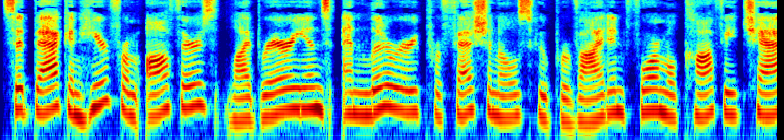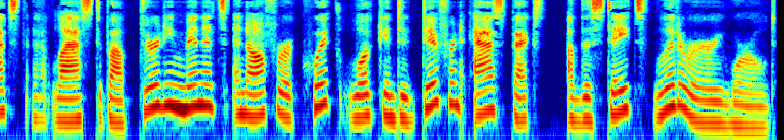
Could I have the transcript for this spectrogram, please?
Sit back and hear from authors, librarians, and literary professionals who provide informal coffee chats that last about 30 minutes and offer a quick look into different aspects of the state's literary world.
